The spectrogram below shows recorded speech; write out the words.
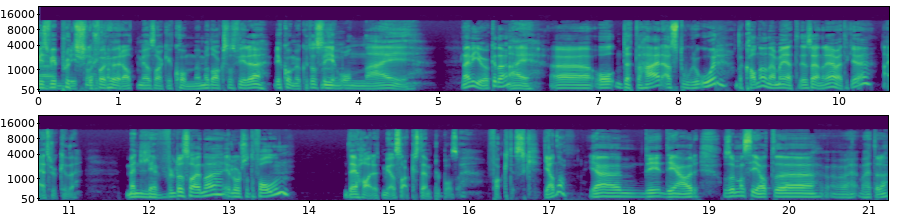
hvis vi plutselig får høre at Miyazaki kommer med Dark Souls 4, vi kommer jo ikke til å si Mm. 'å nei'. Nei, vi gjør ikke det. Nei. uh, og dette her er store ord. Det kan hende jeg må gjette det senere, jeg vet ikke. Nei, jeg tror ikke det. Men level-designet i Lords of the Fallen, det har et Miyazaki-stempel på seg, faktisk. Ja da. Jeg, de, de har altså Man sier at uh, Hva heter det?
